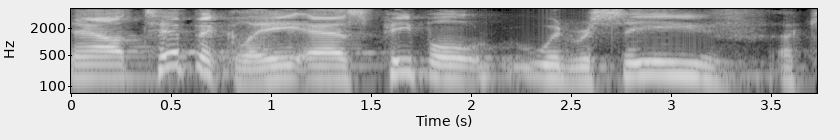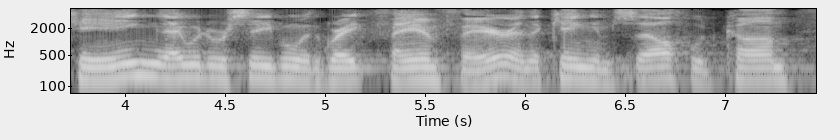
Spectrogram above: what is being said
Now, typically, as people would receive a king, they would receive him with great fanfare, and the king himself would come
